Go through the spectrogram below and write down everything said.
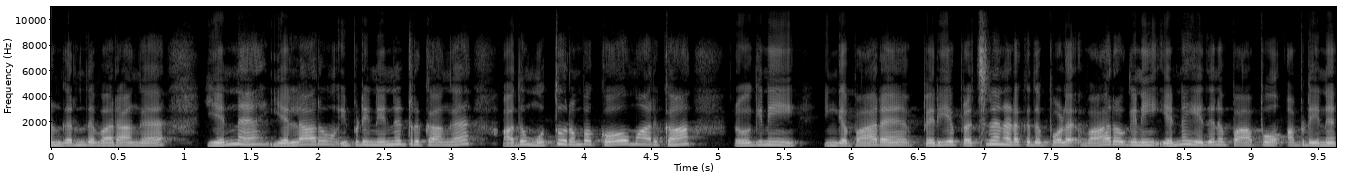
அங்கேருந்து வராங்க. என்ன எல்லாரும் இப்படி நின்றுட்டு இருக்காங்க அதுவும் முத்து ரொம்ப கோபமாக இருக்கான் ரோகிணி இங்கே பாரு பெரிய பிரச்சனை நடக்குது போல. வா ரோகிணி என்ன ஏதுன்னு பார்ப்போம் அப்படின்னு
